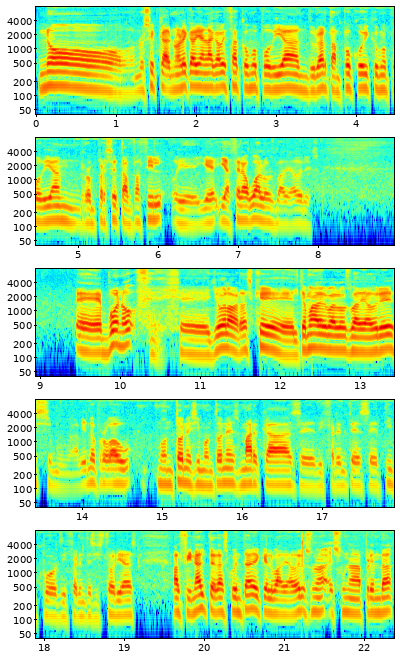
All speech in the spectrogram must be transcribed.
no, no, no le cabía en la cabeza cómo podían durar tan poco y cómo podían romperse tan fácil y, hacer agua a los vadeadores. Eh, bueno, eh, yo la verdad es que el tema de los vadeadores, habiendo probado montones y montones, marcas, eh, diferentes tipos, diferentes historias, al final te das cuenta de que el vadeador es una, es una prenda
